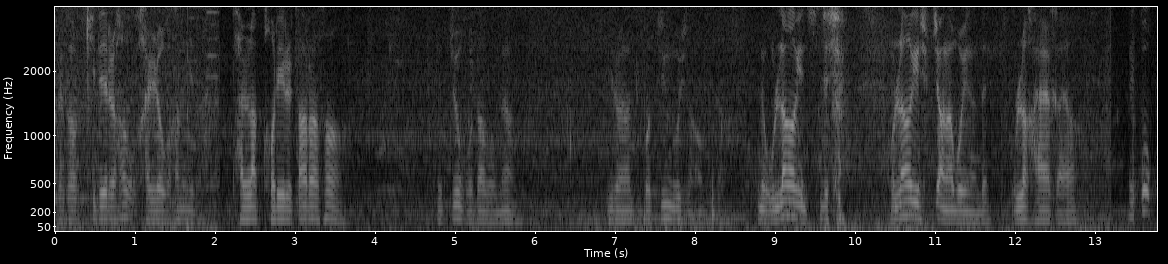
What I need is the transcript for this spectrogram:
그래서 기대를 하고 가려고 합니다. 발락 거리를 따라서 쭉 오다 보면 이런 아주 멋진 곳이 나옵니다. 근데 올라가긴 진짜 쉽- 올라가기 쉽지 않아 보이는데 올라가야 할까요? 꼭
